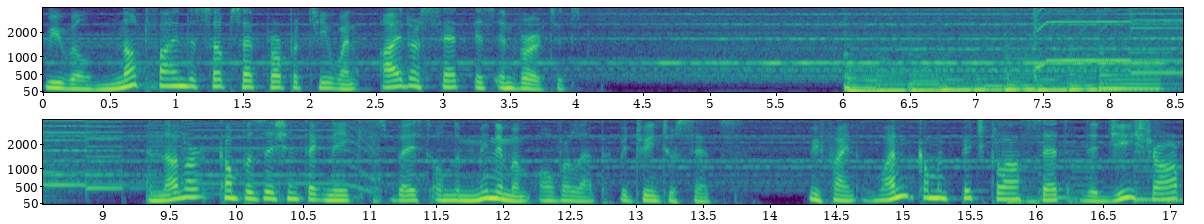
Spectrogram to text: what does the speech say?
We will not find the subset property when either set is inverted. Another composition technique is based on the minimum overlap between two sets. We find one common pitch class set, the G sharp,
